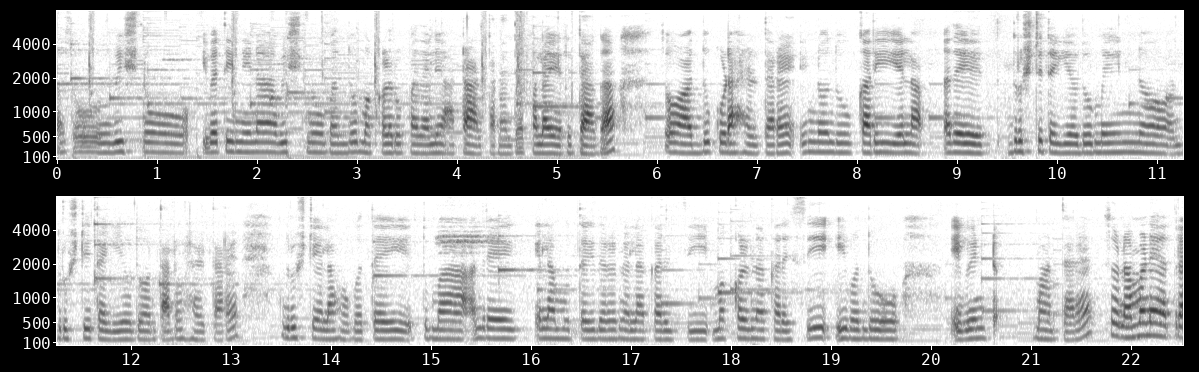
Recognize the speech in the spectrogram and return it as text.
ಅದು ವಿಷ್ಣು, ಇವತ್ತಿನ ದಿನ ವಿಷ್ಣು ಬಂದು ಮಕ್ಕಳ ರೂಪದಲ್ಲಿ ಆಟ ಆಡ್ತಾನಂತೆ, ಫಲ ಎರೆದಾಗ. ಸೊ ಅದು ಕೂಡ ಹೇಳ್ತಾರೆ. ಇನ್ನೊಂದು ಕರಿ ಎಲ್ಲ ಅದೇ ದೃಷ್ಟಿ ತೆಗೆಯೋದು ಮೇಯ್ನ್ ದೃಷ್ಟಿ ತೆಗೆಯೋದು ಅಂತಲೂ ಹೇಳ್ತಾರೆ. ದೃಷ್ಟಿ ಎಲ್ಲ ಹೋಗುತ್ತೆ. ತುಂಬ, ಅಂದರೆ ಎಲ್ಲ ಮುತ್ತೈದರನ್ನೆಲ್ಲ ಕರೆಸಿ, ಮಕ್ಕಳನ್ನ ಕರೆಸಿ ಈ ಒಂದು ಇವೆಂಟ್ ಮಾಡ್ತಾರೆ. ಸೊ ನಮ್ಮನೆ ಹತ್ರ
